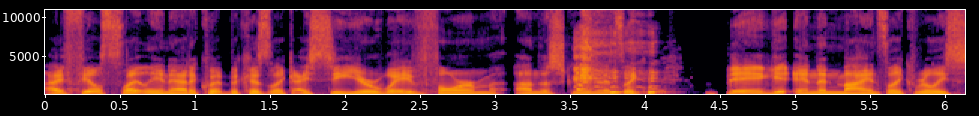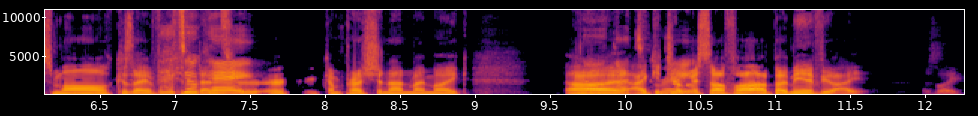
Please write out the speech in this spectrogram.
I feel slightly inadequate because like I see your waveform on the screen and it's like big, and then mine's like really small because I have That's condenser okay. or compression on my mic. No, Uh, I can turn myself up. I mean, if you, I was like,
